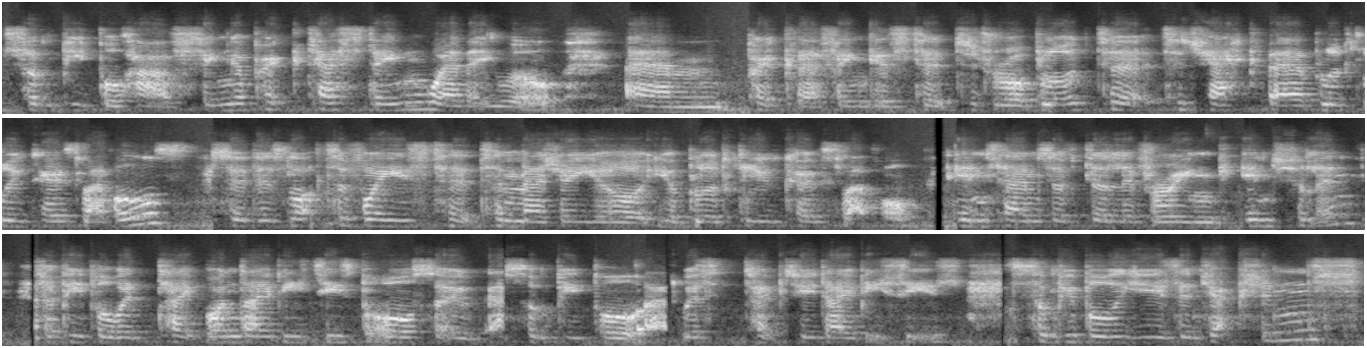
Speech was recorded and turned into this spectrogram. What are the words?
some people have finger prick testing, where they will um, prick their fingers to, to draw blood to, to check their blood glucose levels. So there's lots of ways to, to measure your, your blood glucose level in terms of delivering insulin for people with type 1 diabetes, but also some people with type 2 diabetes. Some people use injections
